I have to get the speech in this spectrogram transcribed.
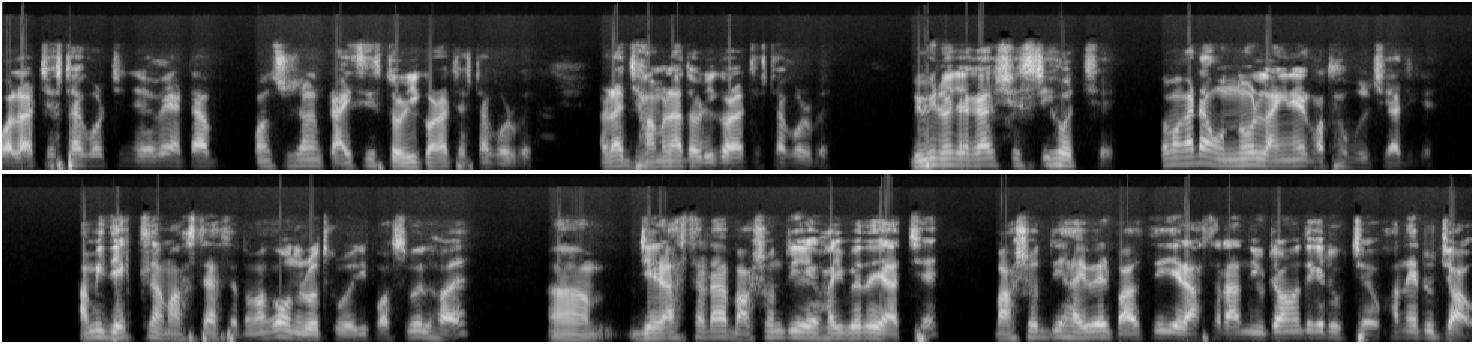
বলার চেষ্টা করছেন যেভাবে একটা কনস্টিটিউশনাল ক্রাইসিস তৈরি করার চেষ্টা করবে একটা ঝামেলা তৈরি করার চেষ্টা করবে। বিভিন্ন জায়গায় সৃষ্টি হচ্ছে। তোমাকে একটা অন্য লাইনের কথা বলছি আজকে। আমি দেখছিলাম আস্তে আস্তে তোমাকে অনুরোধ করব যদি পসিবল হয় যে রাস্তাটা বাসন্তী হাইওয়েতে যাচ্ছে বাসন্তী হাইওয়ের পাশ দিয়ে যে রাস্তাটা নিউ টাউন থেকে ঢুকছে, ওখানে একটু যাও।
